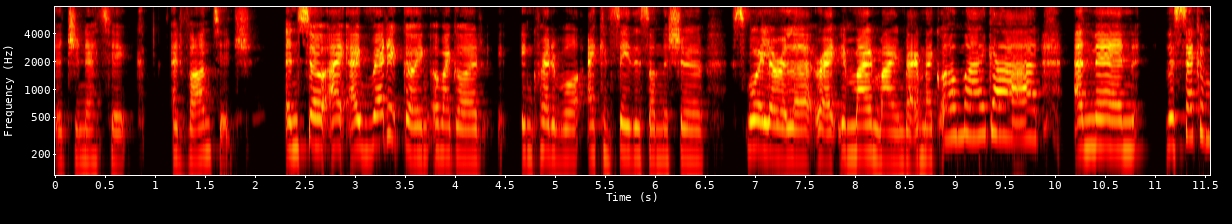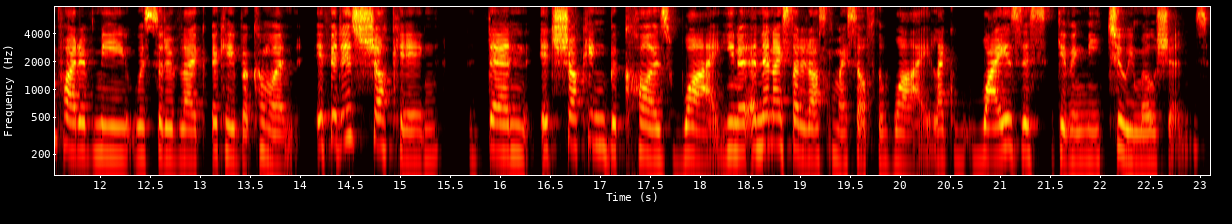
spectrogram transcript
a, a genetic advantage. And so I, I, read it going, oh my God, incredible. I can say this on the show. Spoiler alert, right? In my mind? I'm like, oh my God. And then the second part of me was sort of like, okay, but come on. If it is shocking, then it's shocking because why? You know, and then I started asking myself the why. Like, why is this giving me two emotions?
